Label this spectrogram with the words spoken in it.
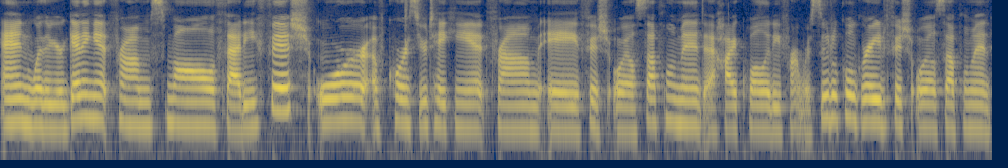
And whether you're getting it from small fatty fish or of course you're taking it from a fish oil supplement, a high quality pharmaceutical grade fish oil supplement,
